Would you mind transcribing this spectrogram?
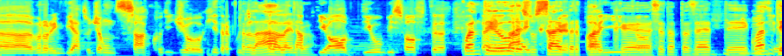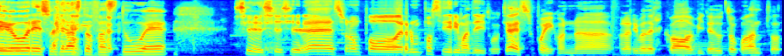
avevano rinviato già un sacco di giochi, tra cui Tra tutta la l'altro. lineup di, Ob- di Ubisoft. quante Dying ore Light su Cyberpunk sparito. eh, 77? Quante Sì. ore su The Last of Us 2? Sì, sì, sì, eh, sono un po', erano un po' stati rimandati tutti. Adesso poi con, eh, con l'arrivo del Covid e tutto quanto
